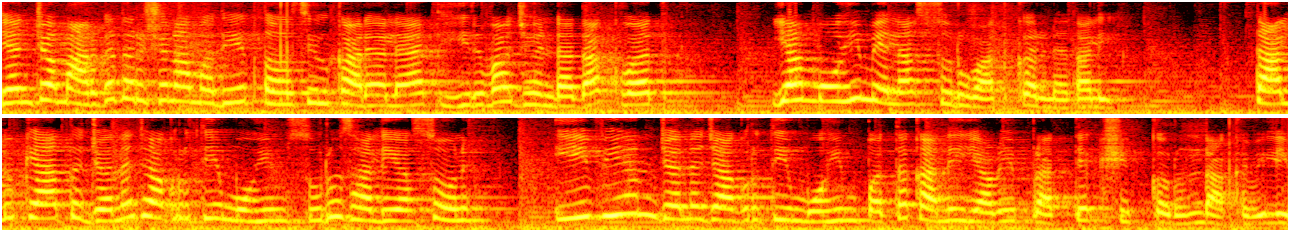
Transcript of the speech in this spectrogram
यांच्या मार्गदर्शनामध्ये तहसील कार्यालयात हिरवा झेंडा दाखवत या मोहिमेला सुरुवात करण्यात आली. तालुक्यात जनजागृती मोहीम सुरू झाली असून ईव्हीएम जनजागृती मोहीम पथकाने यावेळी प्रात्यक्षिक करून दाखविली.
